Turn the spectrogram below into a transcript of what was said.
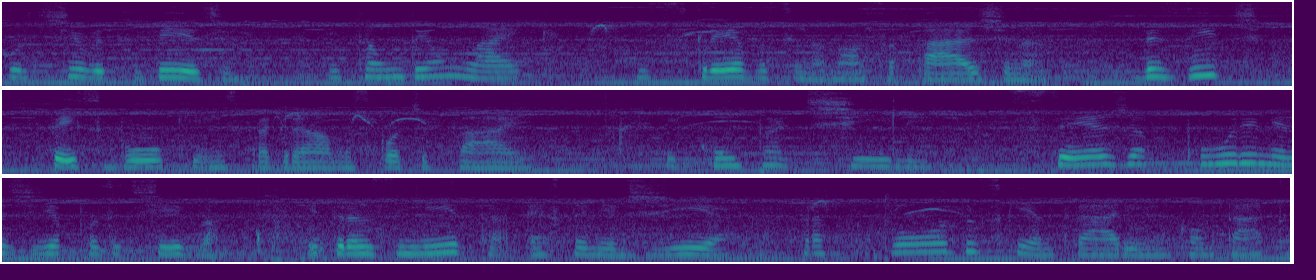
Curtiu esse vídeo? Então dê um like, inscreva-se na nossa página, visite Facebook, Instagram, Spotify e compartilhe. Seja pura energia positiva. e transmita esta energia para todos que entrarem em contato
